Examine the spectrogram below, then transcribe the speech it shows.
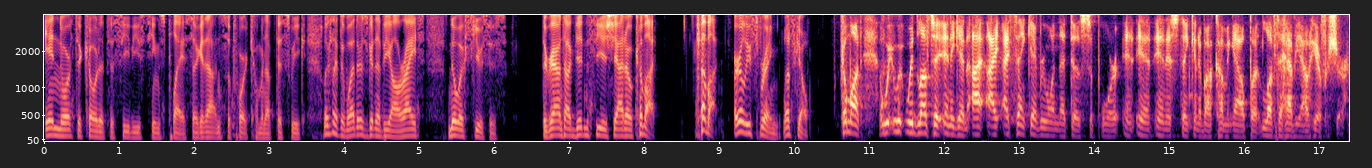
in North Dakota to see these teams play. So get out and support coming up this week. Looks like the weather's going to be all right. No excuses. The groundhog didn't see his shadow. Come on, come on. Early spring. Let's go come on. We, would love to. And again, I, I, thank everyone that does support and, and, and, is thinking about coming out, but love to have you out here for sure.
